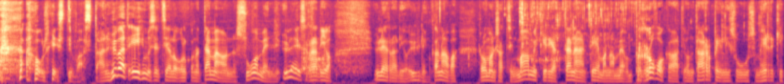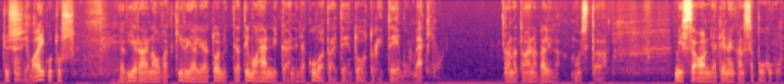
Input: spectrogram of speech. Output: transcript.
auliisti vastaan. Hyvät ihmiset siellä ulkona, tämä on Suomen yleisradio, Yle Radio yhden kanava. Roman Schatzin maamikirjat tänään teemanamme on provokaation tarpeellisuus, merkitys ja vaikutus. Ja vieraina ovat kirjailija ja toimittaja Timo Hännikäinen ja kuvataiteen tohtori Teemu Mäki. Kannattaa aina välillä muistaa, missä on ja kenen kanssa puhuu.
